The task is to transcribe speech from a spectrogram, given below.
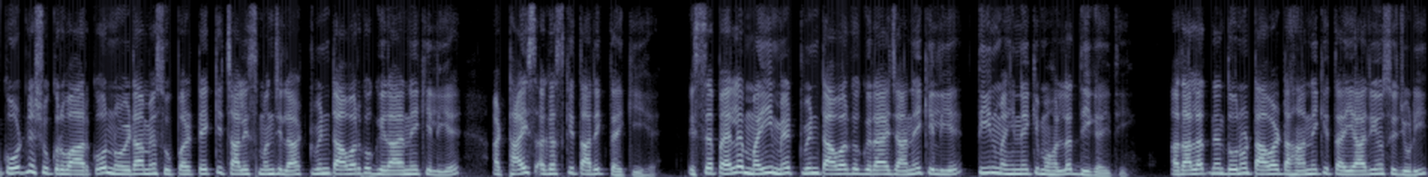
कोर्ट ने शुक्रवार को नोएडा में सुपरटेक की 40 मंजिला ट्विन टावर को गिराने के लिए 28 अगस्त की तारीख तय की है। इससे पहले मई में ट्विन टावर को गिराए जाने के लिए तीन महीने की मोहलत दी गई थी। अदालत ने दोनों टावर ढहाने की तैयारियों से जुड़ी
